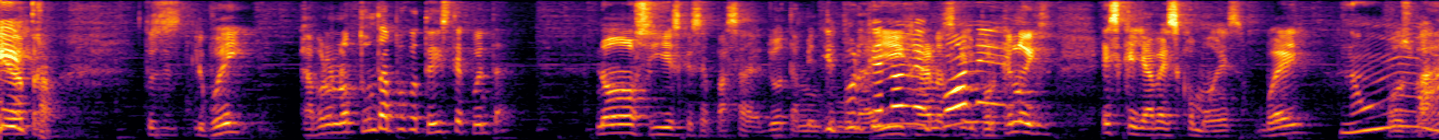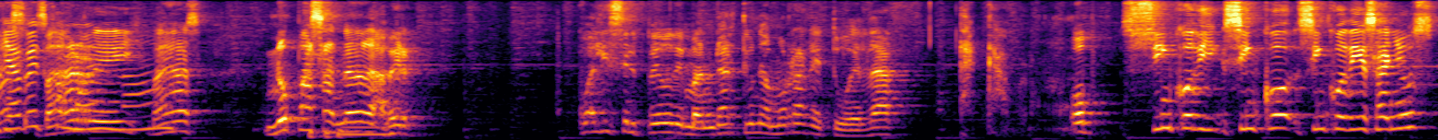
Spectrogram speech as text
Sí. otro. Entonces, güey, cabrón, ¿no? ¿Tú tampoco te diste cuenta? No, sí, es que se pasa. Yo también ¿Y tengo por una qué no hija, le no, sé. ¿Y por qué no dices? Es que ya ves cómo es, güey. No, Pues vas, ya ves cómo barre, no. vas. No pasa nada. A ver, ¿cuál es el pedo de mandarte una morra de tu edad? Está cabrón. O 5 o 10 años,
